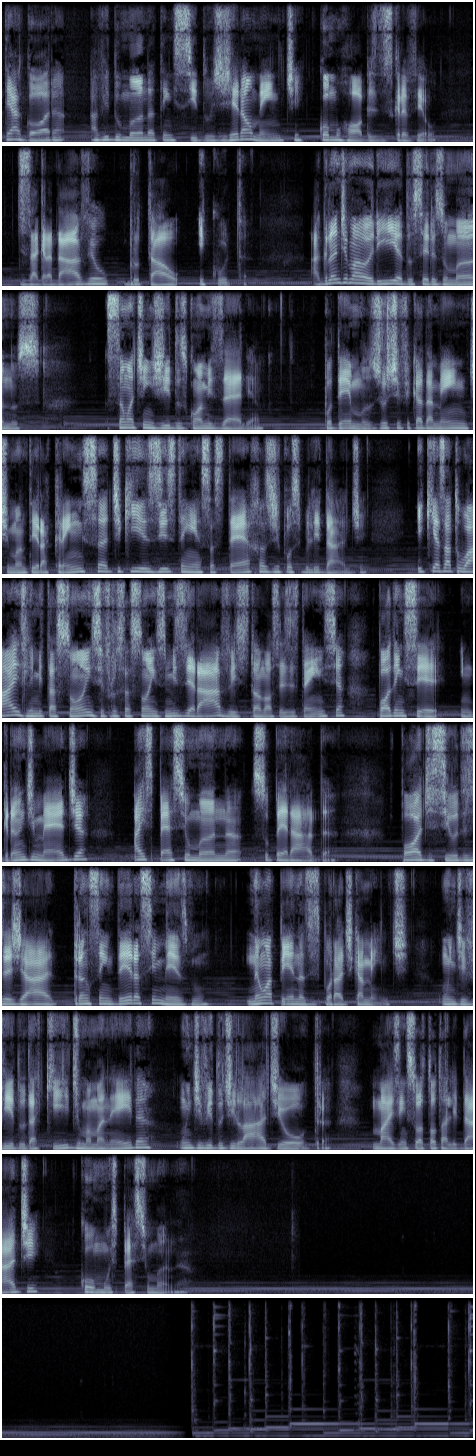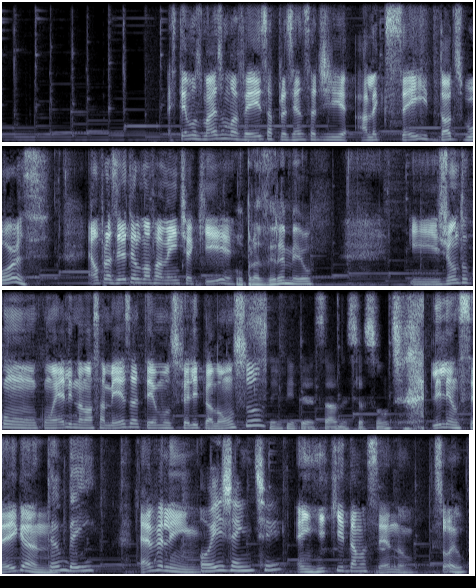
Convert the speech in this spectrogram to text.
até agora, a vida humana tem sido geralmente como Hobbes descreveu: desagradável, brutal e curta. A grande maioria dos seres humanos são atingidos com a miséria. Podemos justificadamente manter a crença de que existem essas terras de possibilidade e que as atuais limitações e frustrações miseráveis da nossa existência podem ser, em grande média, a espécie humana superada. Pode-se o desejar transcender a si mesmo, não apenas esporadicamente. Um indivíduo daqui de uma maneira, um indivíduo de lá de outra, mas em sua totalidade, como espécie humana. temos mais uma vez a presença de Alexei Dodsworth. É um prazer tê-lo novamente aqui. O prazer é meu. E junto com, com ele na nossa mesa temos Felipe Alonso. Sempre interessado nesse assunto. Lilian Sagan. Também. Evelyn. Oi, gente. Henrique Damasceno. Sou eu.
